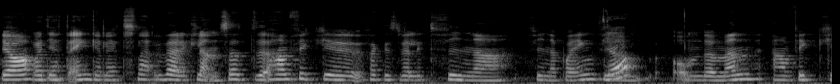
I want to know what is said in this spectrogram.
Ja, Varit jätteenkel och jättesnäll. verkligen. Så att han fick ju faktiskt väldigt fina, fina poäng, fina Ja. omdömen. Han fick,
